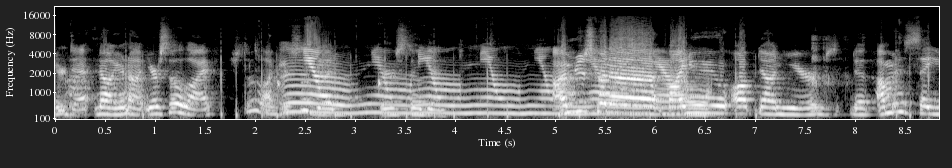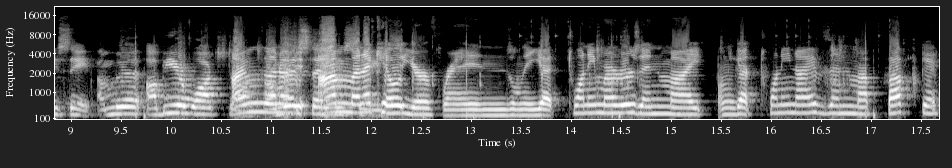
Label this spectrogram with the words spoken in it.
you're dead. No, you're not. You're still alive. You're still alive. You're still good. You're still good. I'm just gonna mine you up down here. I'm gonna say you safe. I'm gonna. I'll be your watchdog. I'm gonna, say I'm you gonna safe. kill your friends. Only got 20 murders in my, only got 20 knives in my pocket.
